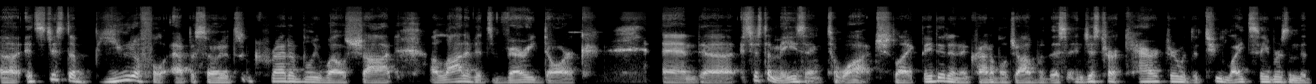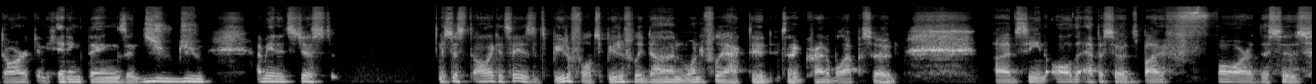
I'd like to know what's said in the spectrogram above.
Uh, it's just a beautiful episode. It's incredibly well shot. A lot of it's very dark, and uh, it's just amazing to watch. Like they did an incredible job with this, and just her character with the two lightsabers in the dark and hitting things, and I mean, it's just it's just all I can say is it's beautiful. It's beautifully done, wonderfully acted. It's an incredible episode. I've seen all the episodes by far. This is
